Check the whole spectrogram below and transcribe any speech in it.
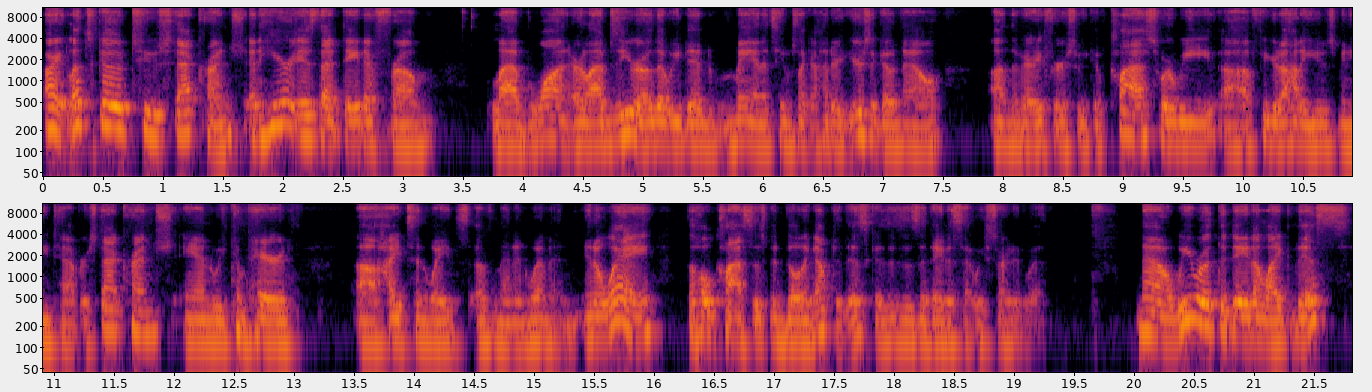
All right, let's go to StatCrunch, and here is that data from lab one or lab zero that we did, man, it seems like 100 years ago now on the very first week of class where we uh, figured out how to use Minitab or StatCrunch and we compared uh, heights and weights of men and women. In a way, the whole class has been building up to this because this is a data set we started with. Now, we wrote the data like this.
